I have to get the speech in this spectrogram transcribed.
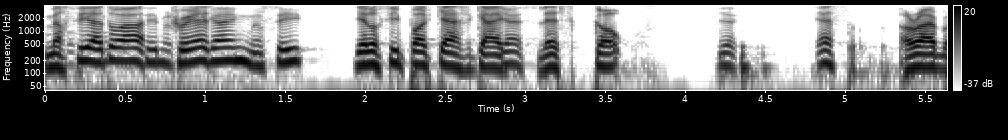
Merci à toi, Merci, merci, Chris. gang. Merci. Yellow Sea Podcast, guys. Yes. Let's go. Yes. Yes. All right, bro.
